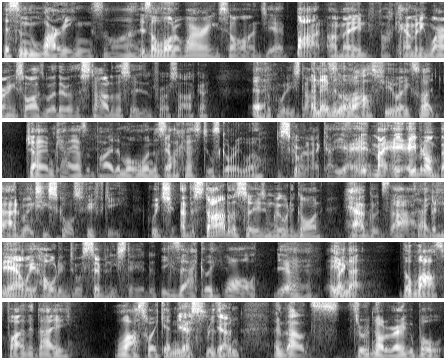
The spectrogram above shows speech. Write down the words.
There's some worrying signs. there's a lot of worrying signs, yeah. But I mean, fuck, how many worrying signs were there at the start of the season for Isaako? Yeah. Look what he's done. And even the last few weeks, like JMK hasn't played them all, and Isaako's still scoring well. He's scoring okay. Yeah, it- mate, even on bad weeks, he scores 50, which at the start of the season, we would have gone, how good's that? Take But now we hold him to a 70 standard. Exactly. Wild. Yeah. Yeah. Even Like- that the last play of the day last weekend Yes, against Brisbane, and Valence threw not a very good ball.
